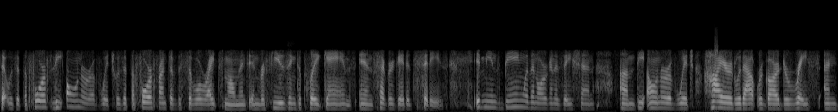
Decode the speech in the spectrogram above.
that was at the fore, the owner of which was at the forefront of the civil rights moment in refusing to play games in segregated cities. It means being with an organization, um, the owner of which hired without regard to race and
